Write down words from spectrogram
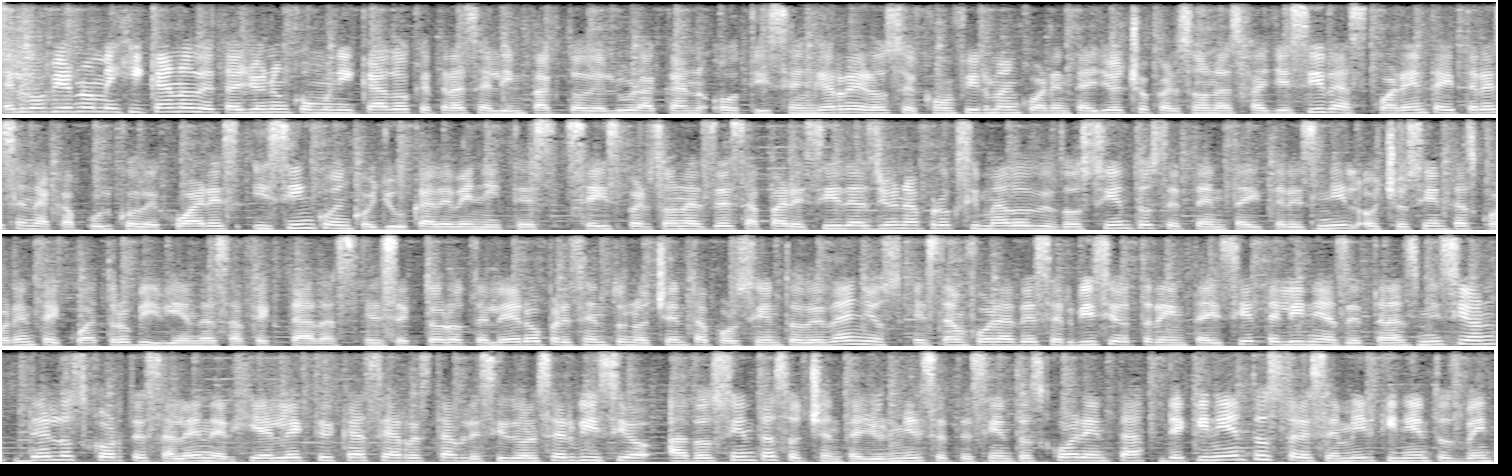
El gobierno mexicano detalló en un comunicado que tras el impacto del huracán Otis en Guerrero se confirman 48 personas fallecidas, 43 en Acapulco de Juárez y 5 en Coyuca de Benítez, 6 personas desaparecidas y un aproximado de 273.844 viviendas afectadas. El sector hotelero presenta un 80% de daños. Están fuera de servicio 37 líneas de transmisión. De los cortes a la energía eléctrica se ha restablecido el servicio a 281.740 de 513.520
